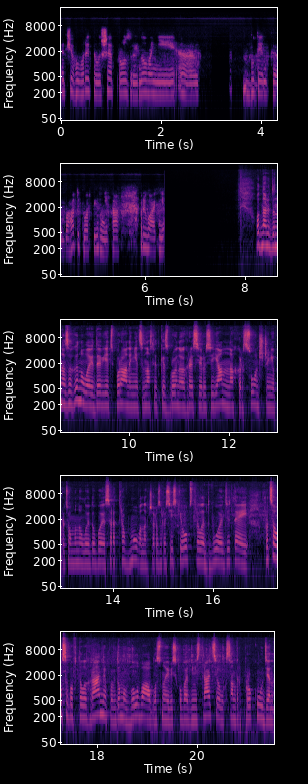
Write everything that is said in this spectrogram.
якщо говорити лише про зруйновані. е, Будинки багатоквартирні та приватні. Одна людина загинула і дев'ять поранені. Це наслідки збройної агресії росіян на Херсонщині. Протягом минулої доби серед травмованих через російські обстріли двоє дітей. Про це у себе в телеграмі повідомив голова обласної військової адміністрації Олександр Прокудін.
